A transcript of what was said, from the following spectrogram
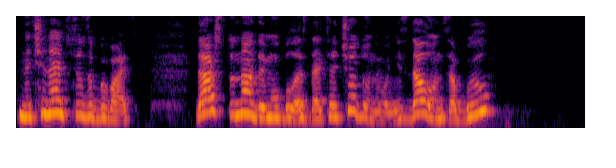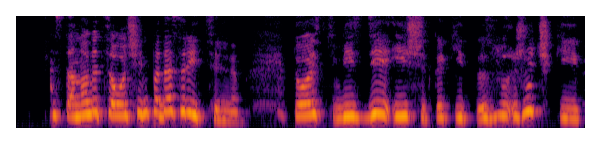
Начинает все забывать. Да, что надо ему было сдать отчет, он его не сдал, он забыл, становится очень подозрительным. То есть везде ищет какие-то жучки,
